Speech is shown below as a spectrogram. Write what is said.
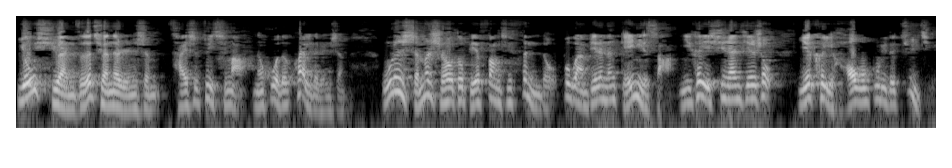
有选择权的人生才是最起码能获得快乐的人生。无论什么时候都别放弃奋斗，不管别人能给你啥，你可以欣然接受，也可以毫无顾虑的拒绝。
